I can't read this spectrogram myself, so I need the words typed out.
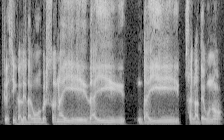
Crecí caleta como persona y de ahí, de ahí, sácate uno,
